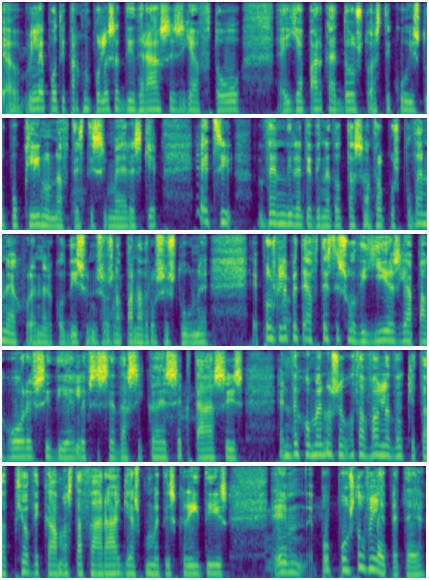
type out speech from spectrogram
ε, βλέπω ότι υπάρχουν πολλές αντιδράσεις για αυτό, ε, για πάρκα εντός του αστικού ιστού που κλείνουν αυτές τις ημέρες και έτσι δεν δίνεται δυνατότητα σε ανθρώπους που δεν έχουν ένα air condition ίσως να πάνε να δροσιστούν. Ε, πώς βλέπετε αυτές τις οδηγίες για απαγόρευση διέλευση σε δασικές εκτάσεις. Ενδεχομένως εγώ θα βάλω εδώ και τα πιο δικά μας τα φαράγγια ας πούμε της Κρήτης. Ε, πώς το βλέπετε;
